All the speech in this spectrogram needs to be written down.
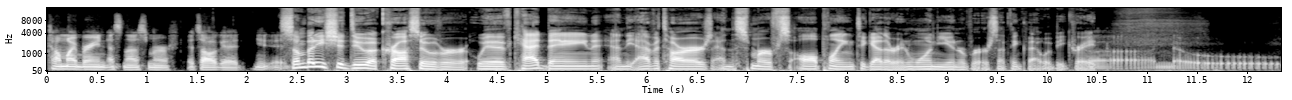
tell my brain that's not a Smurf. It's all good. It- Somebody should do a crossover with Cad Bane and the Avatars and the Smurfs all playing together in one universe. I think that would be great. uh, no.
